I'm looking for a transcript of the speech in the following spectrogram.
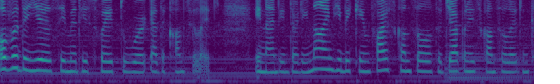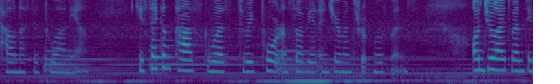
Over the years, he made his way to work at the consulate. In 1939, he became vice consul of the Japanese consulate in Kaunas, Lithuania. His second task was to report on Soviet and German troop movements. On July 29,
